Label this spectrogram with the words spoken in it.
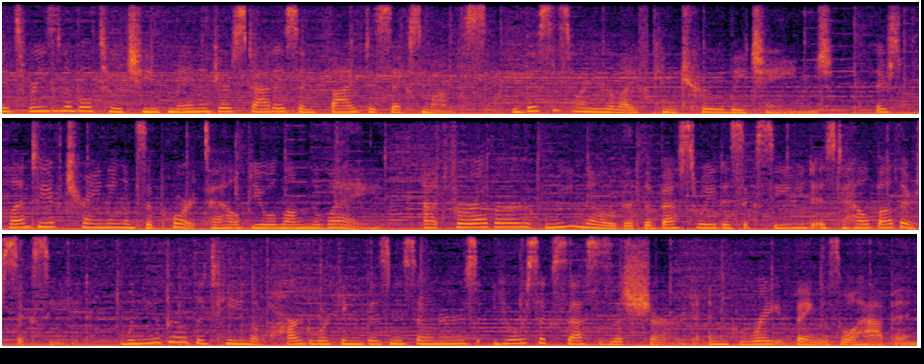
it's reasonable to achieve manager status in 5 to 6 months. This is where your life can truly change. There's plenty of training and support to help you along the way. At Forever, we know that the best way to succeed is to help others succeed. When you build a team of hardworking business owners, your success is assured and great things will happen.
